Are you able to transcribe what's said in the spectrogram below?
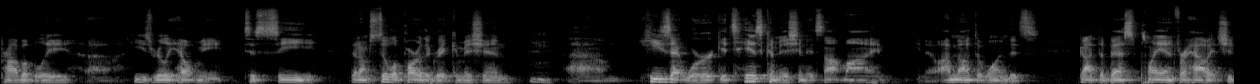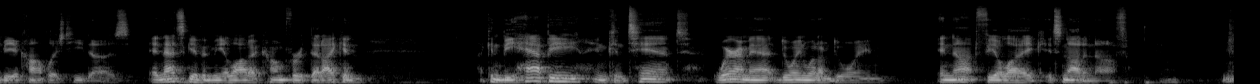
probably, uh, he's really helped me to see that I'm still a part of the Great Commission. Mm. Um, he's at work. It's his commission. It's not mine. You know, I'm not the one that's got the best plan for how it should be accomplished he does and that's given me a lot of comfort that i can i can be happy and content where i'm at doing what i'm doing and not feel like it's not enough yeah.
